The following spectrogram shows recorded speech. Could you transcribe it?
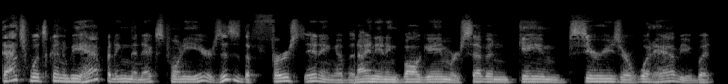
That's what's going to be happening the next 20 years. This is the first inning of a nine inning ball game or seven game series or what have you. But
